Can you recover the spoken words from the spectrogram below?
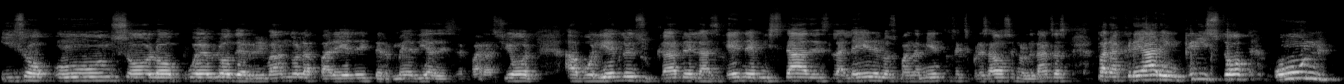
hizo un solo pueblo, derribando la pared intermedia de separación, aboliendo en su carne las enemistades, la ley de los mandamientos expresados en ordenanzas, para crear en Cristo un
